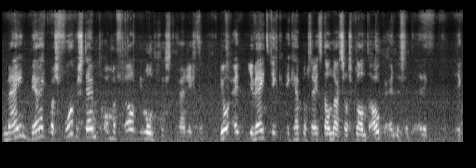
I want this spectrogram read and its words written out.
mijn werk was voorbestemd om me vooral op die mondhygiëne te gaan richten. Joh, en je weet, ik, ik heb nog steeds standaards als klant ook. En dus en ik, ik,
